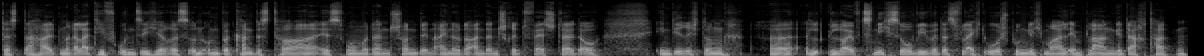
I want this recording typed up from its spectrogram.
dass da halt ein relativ unsicheres und unbekanntes Terrain ist, wo man dann schon den einen oder anderen Schritt feststellt, oh, in die Richtung äh, läuft es nicht so, wie wir das vielleicht ursprünglich mal im Plan gedacht hatten.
